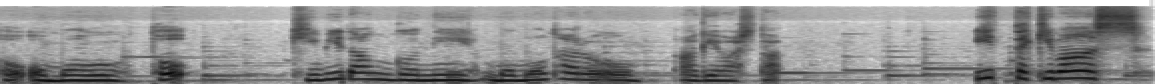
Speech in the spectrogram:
と思うと、きびだんごに桃太郎をあげました。行ってきます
